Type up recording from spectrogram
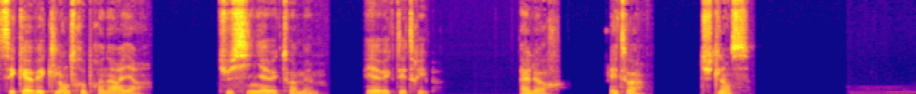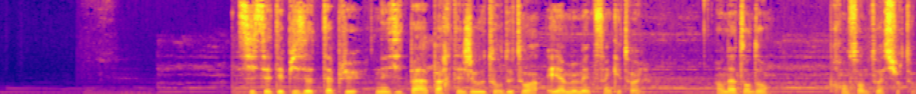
c'est qu'avec l'entrepreneuriat, tu signes avec toi-même et avec tes tripes. Alors, et toi, tu te lances? Si cet épisode t'a plu, n'hésite pas à partager autour de toi et à me mettre 5 étoiles. En attendant, prends soin de toi surtout.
